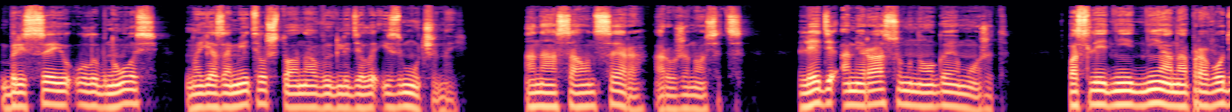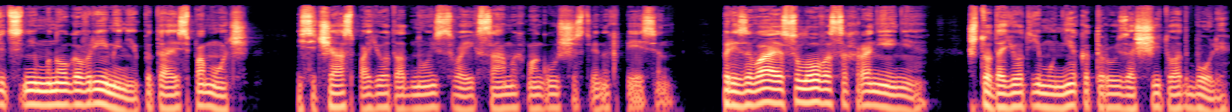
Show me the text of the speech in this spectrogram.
Брисею улыбнулась, но я заметил, что она выглядела измученной. Она Саунсера, оруженосец. Леди Амирасу многое может. В последние дни она проводит с ним много времени, пытаясь помочь, и сейчас поет одну из своих самых могущественных песен, призывая слово сохранения, что дает ему некоторую защиту от боли.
